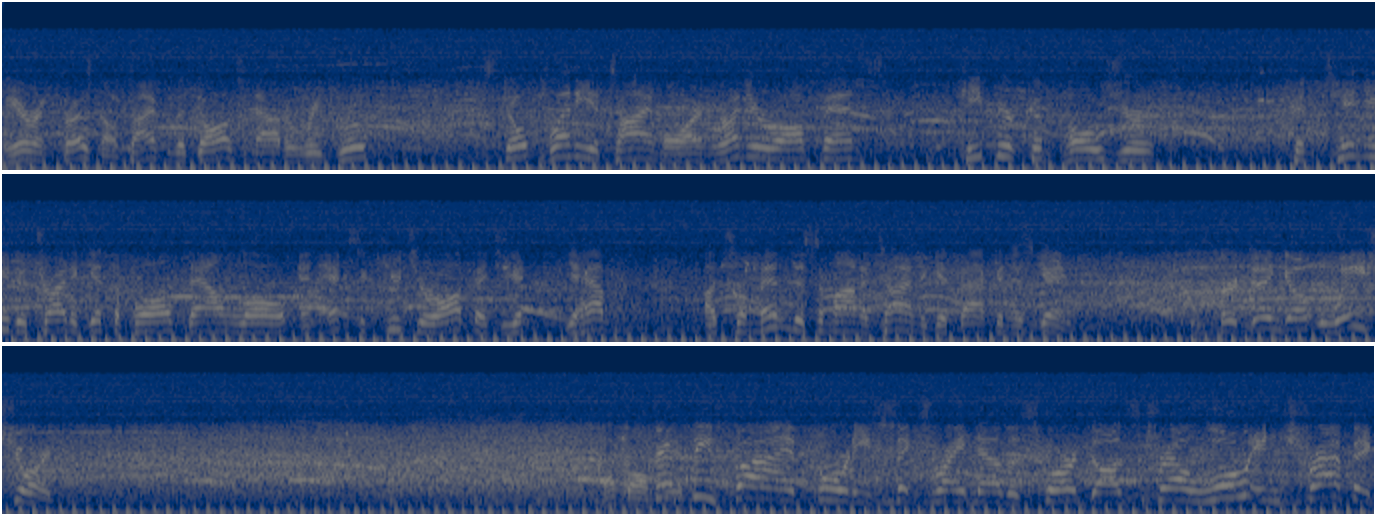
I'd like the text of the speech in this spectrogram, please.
here in Fresno. Time for the Dogs now to regroup. Still plenty of time, Warren. Run your offense. Keep your composure continue to try to get the ball down low and execute your offense. You, you have a tremendous amount of time to get back in this game. Perdengo way short. 55-46 right now the score. Dogs trail Lue in traffic.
